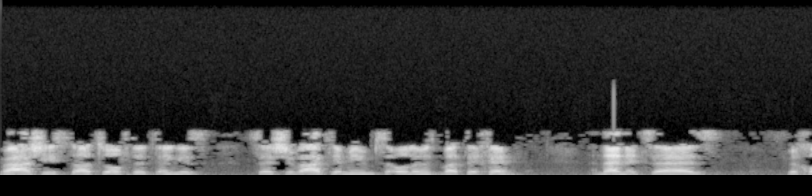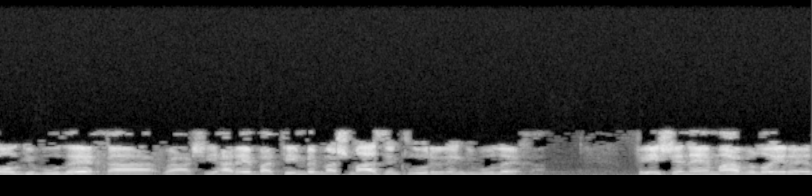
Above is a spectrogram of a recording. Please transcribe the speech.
Rashi starts off the thing is says Shivat Yamim Se'olim Batechem, and then it says Bechol Givulecha. Rashi Hare Batim B'Mashma is included in Givulecha. Fi shene'emar v'lo yireh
